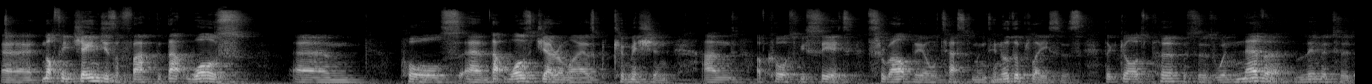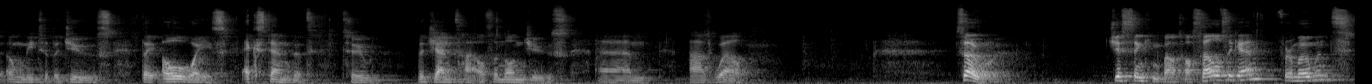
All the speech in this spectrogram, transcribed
Uh, nothing changes the fact that that was um, Paul's, um, that was Jeremiah's commission. And of course, we see it throughout the Old Testament in other places that God's purposes were never limited only to the Jews, they always extended to the Gentiles, the non Jews, um, as well. So, just thinking about ourselves again for a moment,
